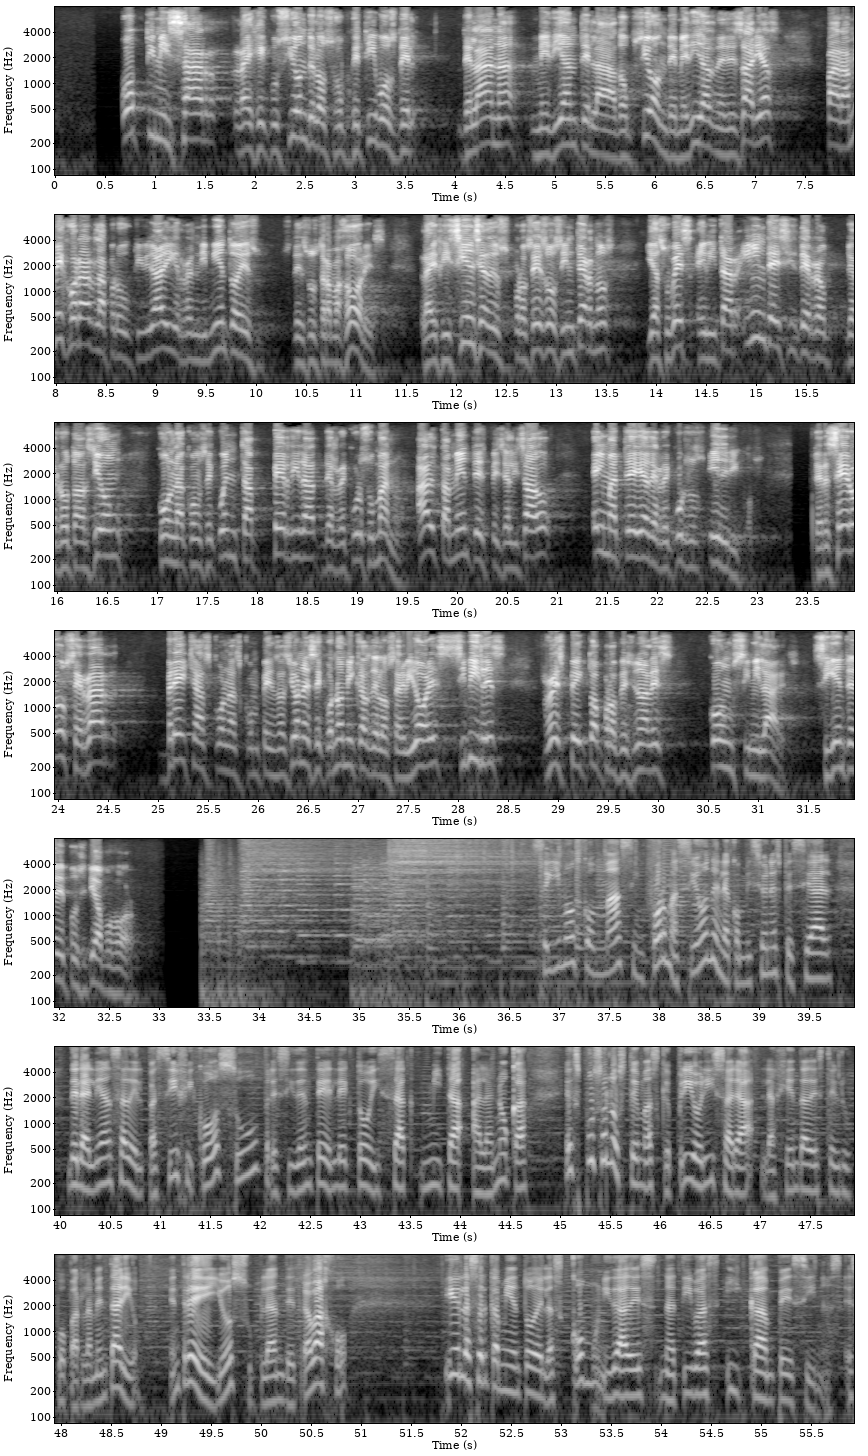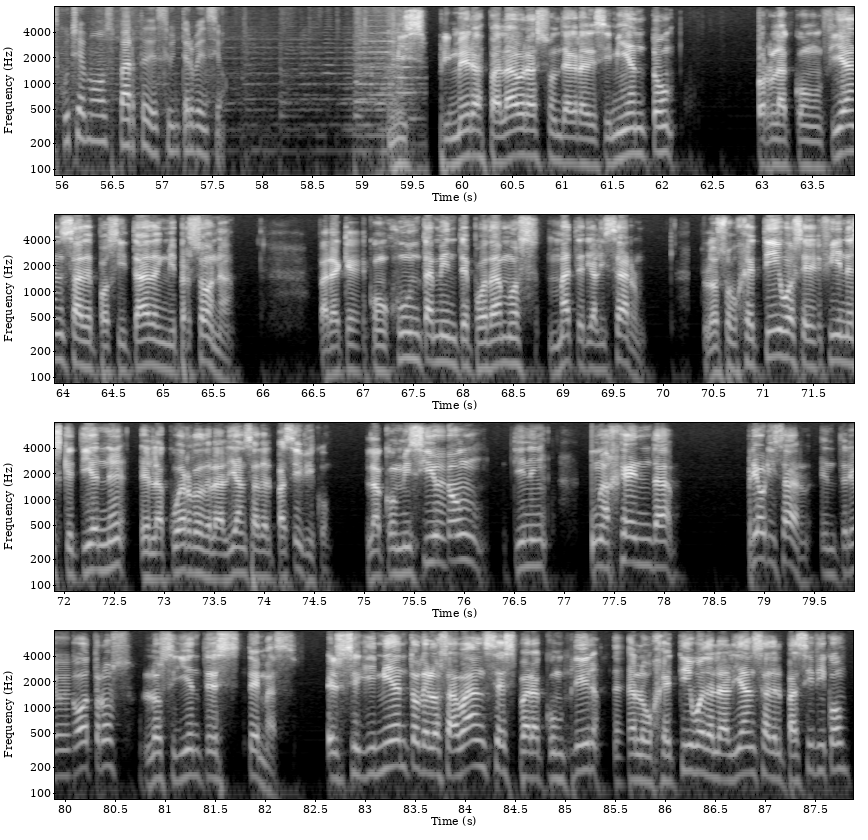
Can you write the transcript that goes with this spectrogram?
Optimizar la ejecución de los objetivos de, de la ANA mediante la adopción de medidas necesarias para mejorar la productividad y rendimiento de, sus trabajadores, la eficiencia de sus procesos internos y a su vez evitar índices de, de rotación con la consecuente pérdida del recurso humano altamente especializado en materia de recursos hídricos. Tercero, cerrar brechas con las compensaciones económicas de los servidores civiles respecto a profesionales con similares. Siguiente diapositiva, por favor. Seguimos con más información en la Comisión Especial de la Alianza del Pacífico. Su presidente electo Isaac Mita Alanoca expuso los temas que priorizará la agenda de este grupo parlamentario, entre ellos su plan de trabajo, y el acercamiento de las comunidades nativas y campesinas. Escuchemos parte de su intervención. Mis primeras palabras son de agradecimiento por la confianza depositada en mi persona, para que conjuntamente podamos materializar los objetivos y fines que tiene el Acuerdo de la Alianza del Pacífico. La Comisión tiene una agenda priorizar, entre otros, los siguientes temas. El seguimiento de los avances para cumplir el objetivo de la Alianza del Pacífico,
